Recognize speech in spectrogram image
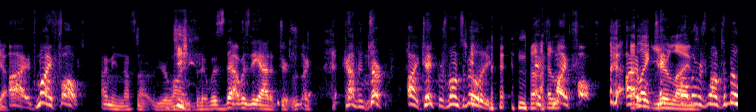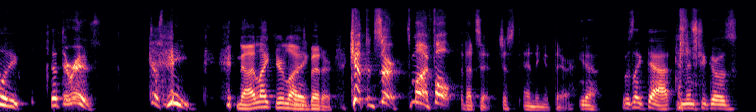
Yeah. "Ah, it's my fault. I mean, that's not your line, but it was that was the attitude. It was like, Captain, sir, I take responsibility. No, It's I, my fault. I will like your take all the responsibility that there is. Just me. No, I like your lines Like- better. Captain, sir, it's my fault. That's it. Just ending it there. Yeah. It was like that. And then she goes,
